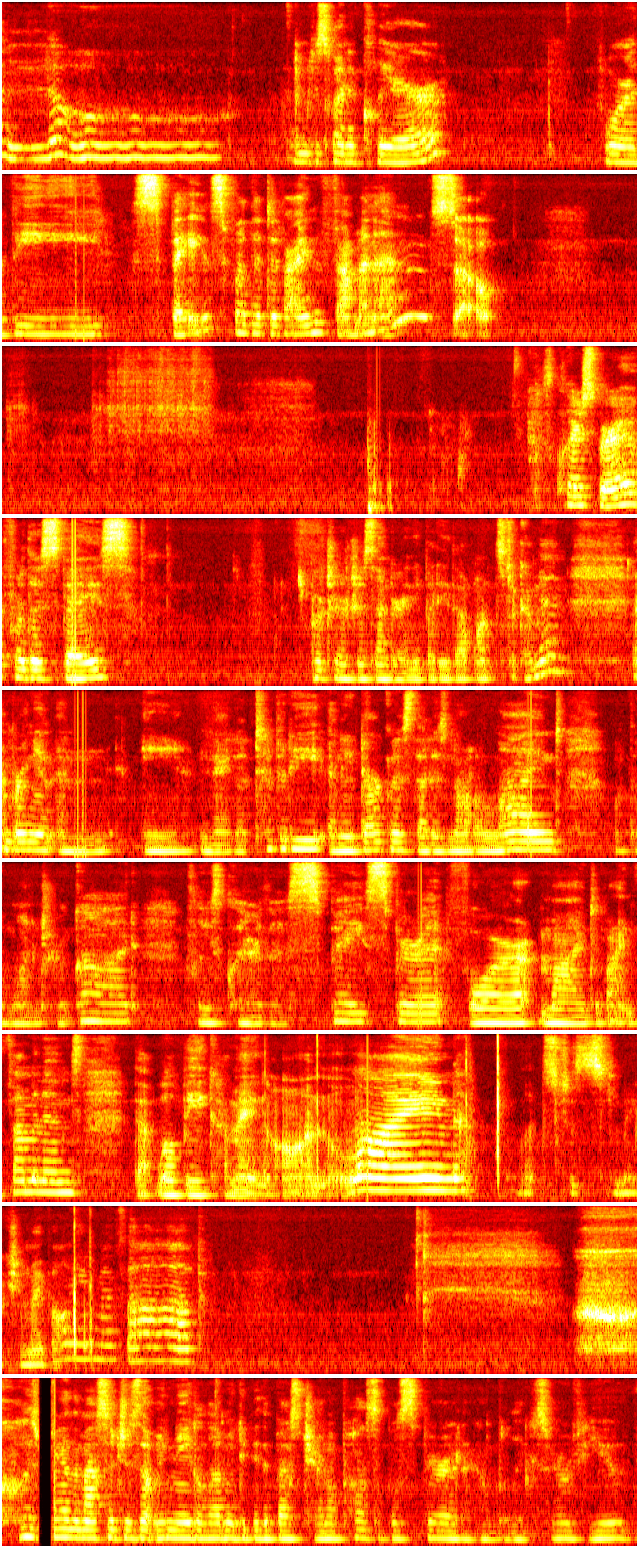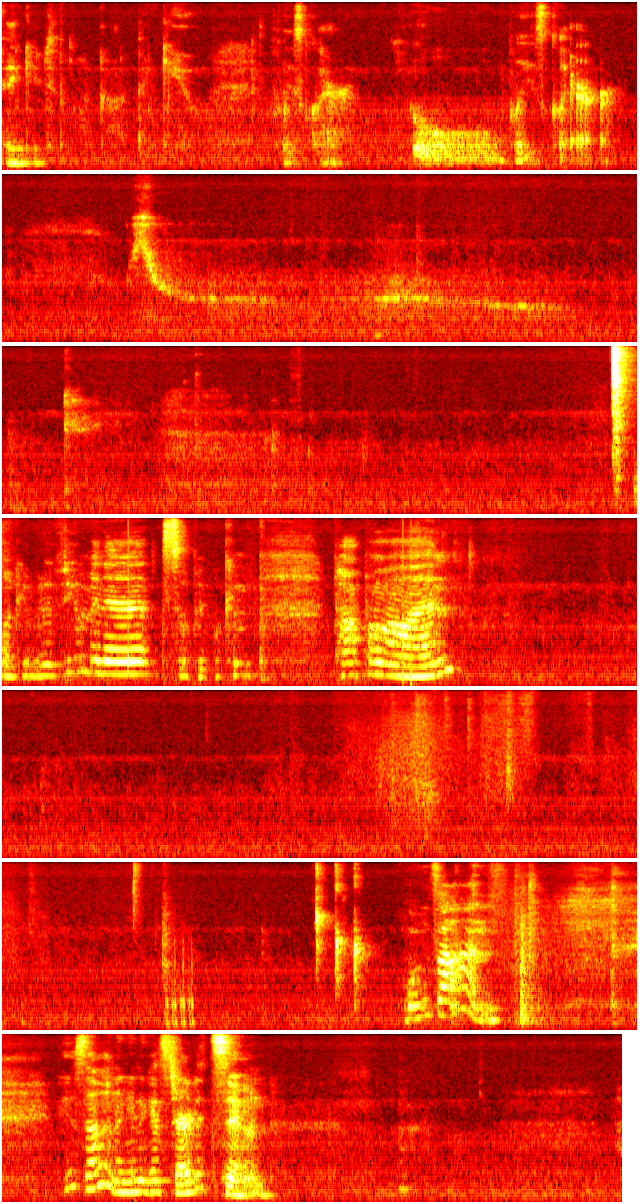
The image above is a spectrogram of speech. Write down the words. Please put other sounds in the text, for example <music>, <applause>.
Hello. I'm just going to clear for the space for the divine feminine. So let's clear spirit for this space or churches under anybody that wants to come in and bring in any negativity, any darkness that is not aligned with the one true God. Please clear the space, Spirit, for my Divine Feminines that will be coming online. Let's just make sure my volume is up. <sighs> Please bring in the messages that we need. Allow me to be the best channel possible, Spirit. I humbly serve you. Thank you to the one God. Thank you. Please clear. Oh, please clear. I'll give it a few minutes so people can pop on. Who's on? Who's on? I'm gonna get started soon.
